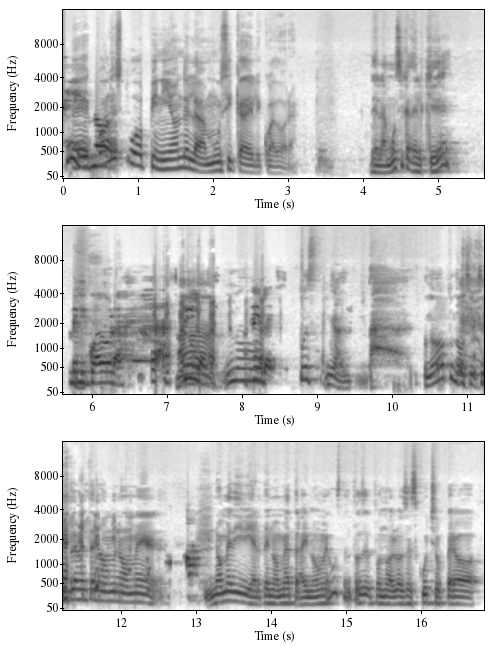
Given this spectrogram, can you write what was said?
Sí, Eh, no, ¿Cuál es tu opinión de la música de licuadora? ¿De la música del qué? de licuadora. Ah, no, pues, mira, no, pues no, simplemente no, no me, no me divierte, no me atrae, no me gusta, entonces pues no los escucho, pero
